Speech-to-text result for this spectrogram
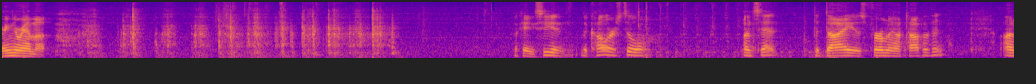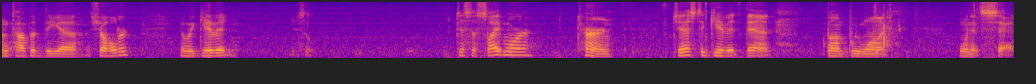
Bring the ram up. Okay, you see the collar is still unset. The die is firmly on top of it, on top of the uh, shell holder, and we give it just a, just a slight more turn just to give it that bump we want when it's set.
